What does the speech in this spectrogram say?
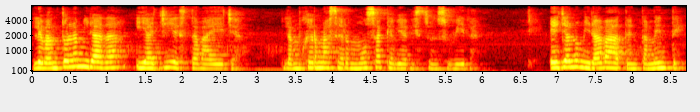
Levantó la mirada y allí estaba ella, la mujer más hermosa que había visto en su vida. Ella lo miraba atentamente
